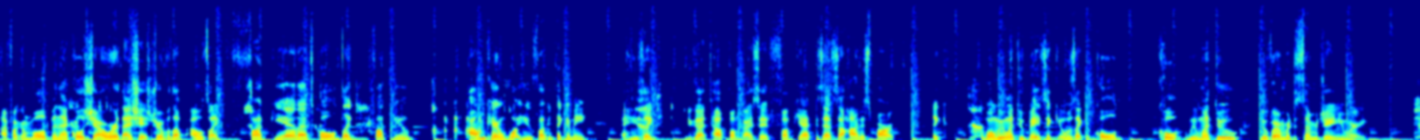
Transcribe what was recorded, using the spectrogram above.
I fucking roll up in that cold shower. That shit shriveled up. I was like, fuck yeah, that's cold. Like, fuck you. I don't care what you fucking think of me. And he's Yeah. like, you got top bunk. I said, fuck yeah, because that's the hottest part. Like, Yeah. when we went through basic, it was like a cold, cold. We went through November, December, January. Yeah.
